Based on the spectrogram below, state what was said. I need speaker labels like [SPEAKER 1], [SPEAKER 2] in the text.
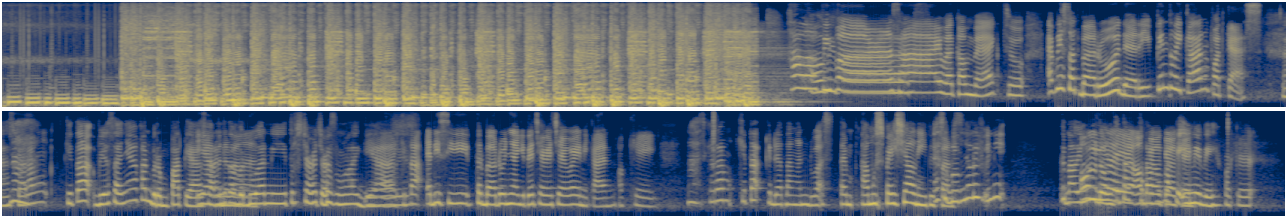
[SPEAKER 1] Welcome back to episode baru dari Pintu Ikan Podcast.
[SPEAKER 2] Nah, sekarang kita biasanya kan berempat ya.
[SPEAKER 1] Iya,
[SPEAKER 2] sekarang kita
[SPEAKER 1] banget.
[SPEAKER 2] berdua nih, terus cewek-cewek semua lagi
[SPEAKER 1] Ya, kita edisi terbarunya gitu ya, cewek-cewek ini kan. Oke. Nah, sekarang kita kedatangan dua tamu spesial nih
[SPEAKER 2] Eh
[SPEAKER 1] Pipers.
[SPEAKER 2] sebelumnya Liv ini kenalin
[SPEAKER 1] Oh,
[SPEAKER 2] dulu dong
[SPEAKER 1] iya,
[SPEAKER 2] kita
[SPEAKER 1] iya, oke,
[SPEAKER 2] kenapa
[SPEAKER 1] oke,
[SPEAKER 2] pakai
[SPEAKER 1] oke.
[SPEAKER 2] ini nih, pakai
